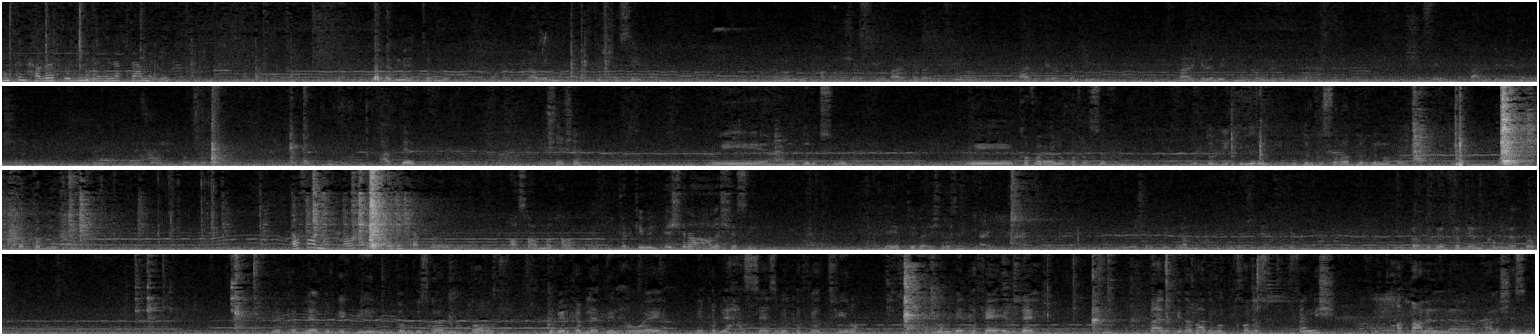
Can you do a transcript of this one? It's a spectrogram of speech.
ممكن حضرتك تقولي انت هنا بتعمل إيه؟ ده تجميع التابلو الأول تحط الشاسيه. تمام؟ بيتحط الشاسيه وبعد كده الضفيره بعد كده التكييف بعد كده بقيه مكونات ال- الشاسيه بعد كده هنا القشرة. عداد وشاشه وعمود دركسيون وكفر قالوا كفر سفلي والدرج الكبير والدرج الصغير درج الموتور ده التابلو أصعب مرحلة في تطوير التابلو إيه؟ أصعب مرحلة؟ تركيب القشرة على الشاسيه. اللي هي بتبقى قشرة زي كده. القشرة بتتجمع ما بتبقاش ليها كده. برضه بيركب ليها مكونات برضه. بيركب ليها درج كبير ودرج صغير نضاره بيركب ليها اتنين هواية. بيركب ليها حساس. بيركب فيها ضفيره تمام؟ بيركب فيها ارداك بعد كده بعد ما بتخلص وتتفنش بتتحط على على الشاسيه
